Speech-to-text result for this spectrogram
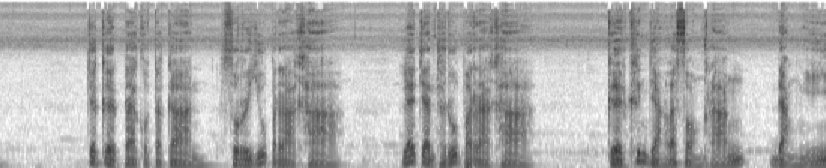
2567 จะเกิดปรากฏการณ์สุริยุปราคา และจันทรุปราคา เกิดขึ้นอย่างละสองครั้ง ดังนี้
